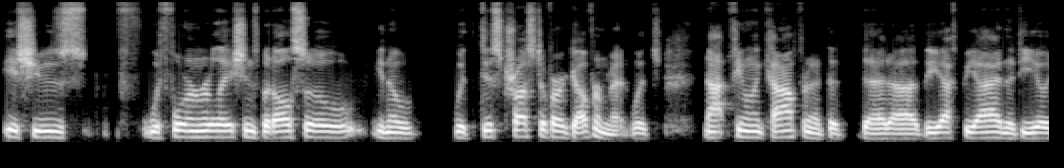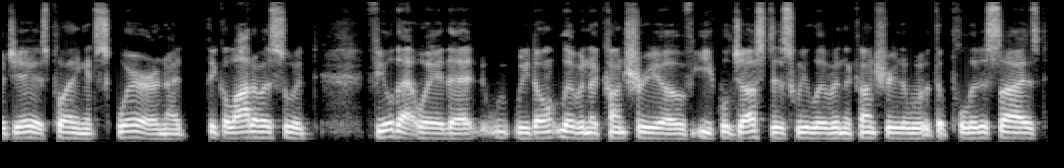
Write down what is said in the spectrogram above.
issues with foreign relations, but also, you know, with distrust of our government, with not feeling confident that that uh, the FBI and the DOJ is playing it square. And I think a lot of us would feel that way. That we don't live in a country of equal justice. We live in a country with a politicized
